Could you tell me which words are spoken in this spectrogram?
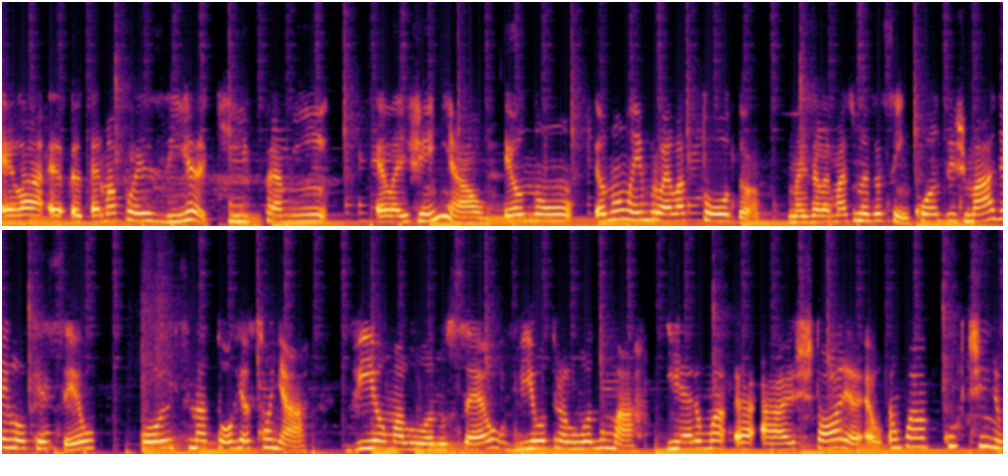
ela é- é- era uma poesia que para mim ela é genial. Eu não eu não lembro ela toda, mas ela é mais ou menos assim: quando Esmalha enlouqueceu, pôs-se na torre a sonhar. Via uma lua no céu, via outra lua no mar. E era uma a, a história é, é um poema curtinho.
